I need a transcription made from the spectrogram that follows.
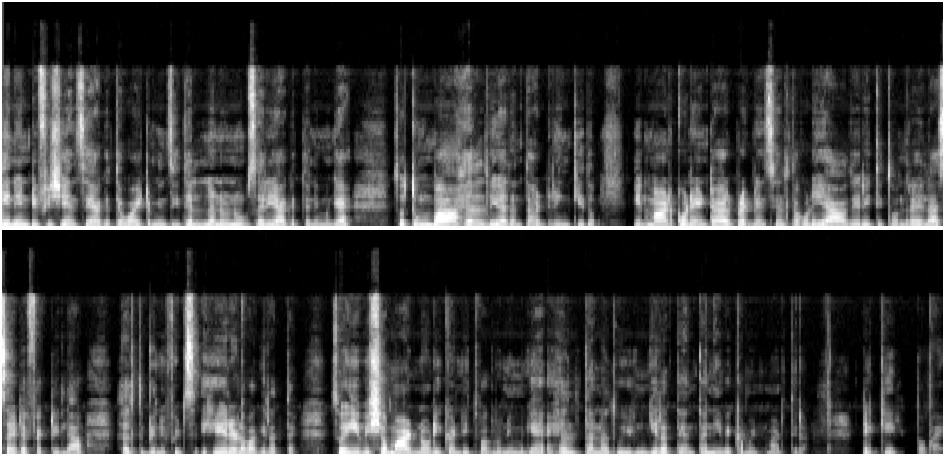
ಏನೇನು ಡಿಫಿಷಿಯನ್ಸಿ ಆಗುತ್ತೆ ವೈಟಮಿನ್ಸ್ ಇದೆಲ್ಲನೂ ಸರಿ ಆಗುತ್ತೆ ನಿಮಗೆ. ಸೊ ತುಂಬ ಹೆಲ್ದಿಯಾದಂತಹ ಡ್ರಿಂಕ್ ಇದು. ಇದು ಮಾಡ್ಕೊಂಡು ಎಂಟೈರ್ ಪ್ರೆಗ್ನೆನ್ಸಿಯಲ್ಲಿ ತಗೊಳ್ಳಿ, ಯಾವುದೇ ರೀತಿ ತೊಂದರೆ ಇಲ್ಲ ಸೈಡ್ ಎಫೆಕ್ಟ್ ಇಲ್ಲ ಹೆಲ್ತ್ ಬೆನಿಫಿಟ್ಸ್ ಹೇರಳವಾಗಿರುತ್ತೆ. ಸೊ ಈ ವಿಷಯ ಮಾಡಿ ನೋಡಿ, ಖಂಡಿತವಾಗ್ಲೂ ನಿಮಗೆ ಹೆಲ್ತ್ ಅನ್ನೋದು ಹೆಂಗಿರುತ್ತೆ ಅಂತ ನೀವೇ ಕಮೆಂಟ್ ಮಾಡ್ತೀರಾ. ಟೇಕ್ ಕೇರ್ ಬಾಯ್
